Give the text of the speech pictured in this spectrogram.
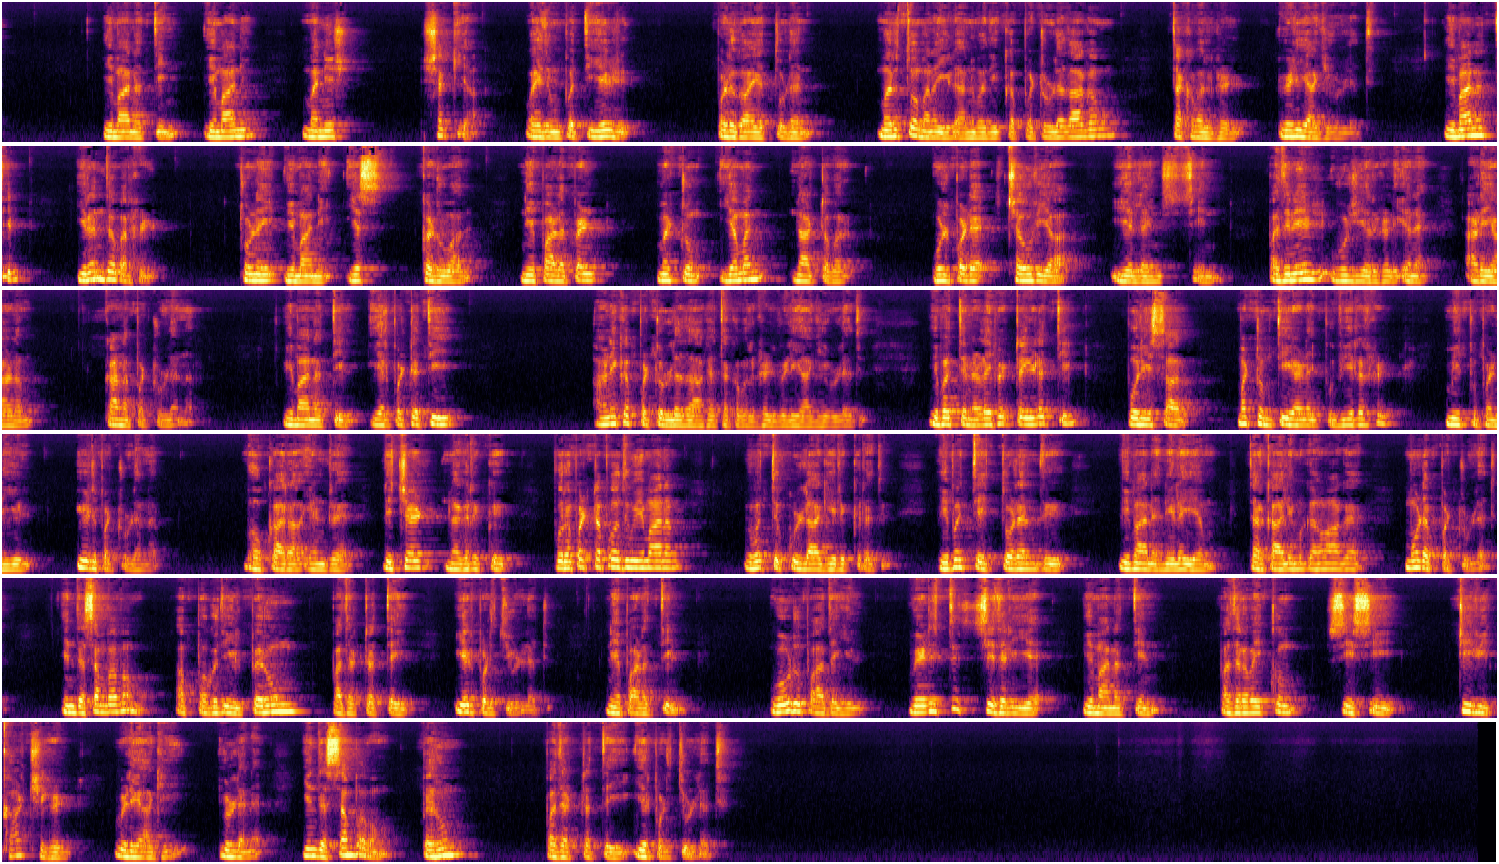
விமானத்தின் விமானி மனிஷ் ஷக்யா வயது முப்பத்தி ஏழு படுகாயத்துடன் மருத்துவமனையில் அனுமதிக்கப்பட்டுள்ளதாகவும் தகவல்கள் வெளியாகியுள்ளது. விமானத்தில் இறந்தவர்கள் துணை விமானி எஸ். கடுவால் நேபாள பெண் மற்றும் யமன் நாட்டவர் உள்பட சௌரியா ஏர்லைன்ஸின் பதினேழு ஊழியர்கள் என அடையாளம் காணப்பட்டுள்ளனர். விமானத்தில் ஏற்பட்ட தீ அணைக்கப்பட்டுள்ளதாக தகவல்கள் வெளியாகியுள்ளது. விபத்து நடைபெற்ற இடத்தில் போலீசார் மற்றும் தீயணைப்பு வீரர்கள் மீட்பு பணியில் ஈடுபட்டுள்ளனர். பௌகாரா என்ற ரிச்சர்ட் நகருக்கு புறப்பட்ட போது விமானம் விபத்துக்குள்ளாகி இருக்கிறது விபத்தை தொடர்ந்து விமான நிலையம் தற்காலிகமாக மூடப்பட்டுள்ளது. இந்த சம்பவம் அப்பகுதியில் பெரும் பதற்றத்தை ஏற்படுத்தியுள்ளது. நேபாளத்தில் ஓடு பாதையில் வெடித்து சிதறிய விமானத்தின் பதறவைக்கும் சிசி டிவி காட்சிகள் வெளியாகியுள்ளன. இந்த சம்பவம் பெரும் பதற்றத்தை ஏற்படுத்தியுள்ளது.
